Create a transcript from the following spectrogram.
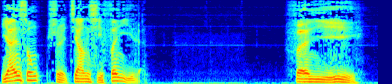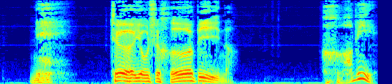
严嵩是江西分宜人。分宜，你这又是何必呢？何必？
